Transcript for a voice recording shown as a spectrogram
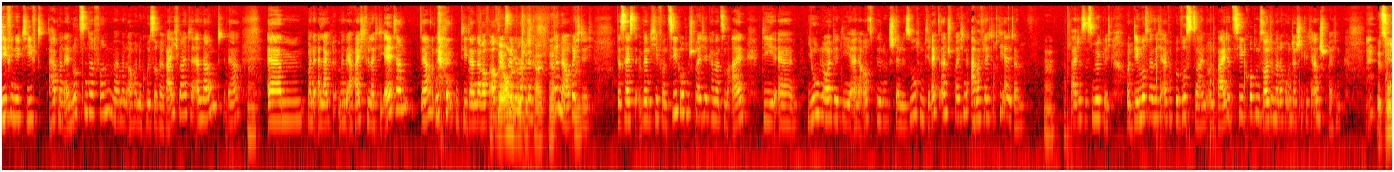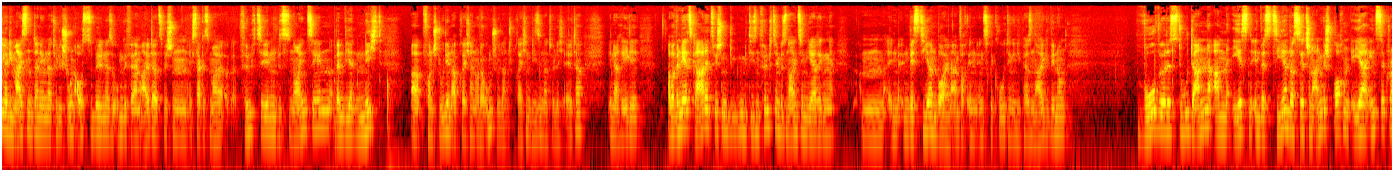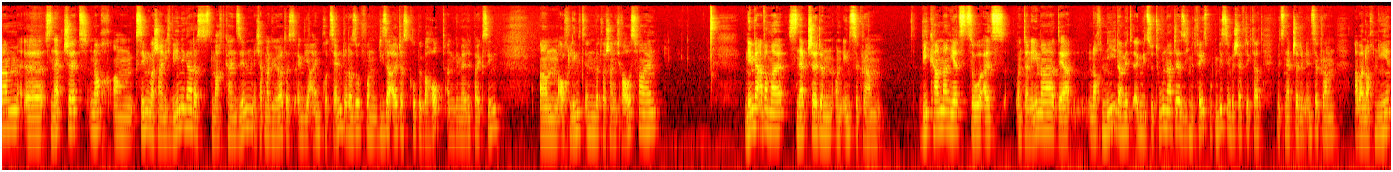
definitiv hat man einen Nutzen davon, weil man auch eine größere Reichweite erlangt. Ja? Mhm. Ähm, man, erlangt, man erreicht vielleicht die Eltern, ja? die dann darauf aufmerksam gemacht werden. Genau, mhm. richtig. Mhm. Das heißt, wenn ich hier von Zielgruppen spreche, kann man zum einen die äh, jungen Leute, die eine Ausbildungsstelle suchen, direkt ansprechen, aber vielleicht auch die Eltern. Mhm. Beides ist möglich. Und dem muss man sich einfach bewusst sein. Und beide Zielgruppen sollte man auch unterschiedlich ansprechen. Jetzt suchen ja die meisten Unternehmen natürlich schon Auszubildende, so ungefähr im Alter zwischen, ich sage jetzt mal, 15 bis 19. Wenn wir nicht äh, von Studienabbrechern oder Umschülern sprechen, die sind natürlich älter in der Regel. Aber wenn wir jetzt gerade zwischen mit diesen 15- bis 19-Jährigen ähm, in, investieren wollen, einfach in, ins Recruiting, in die Personalgewinnung, wo würdest du dann am ehesten investieren? Du hast es jetzt schon angesprochen, eher Instagram, äh, Snapchat noch, ähm, Xing wahrscheinlich weniger, das macht keinen Sinn. Ich habe mal gehört, dass irgendwie ein Prozent oder so von dieser Altersgruppe überhaupt angemeldet bei Xing. Ähm, auch LinkedIn wird wahrscheinlich rausfallen. Nehmen wir einfach mal Snapchat und, und Instagram. Wie kann man jetzt so als Unternehmer, der noch nie damit irgendwie zu tun hatte, sich mit Facebook ein bisschen beschäftigt hat, mit Snapchat und Instagram, aber noch nie,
